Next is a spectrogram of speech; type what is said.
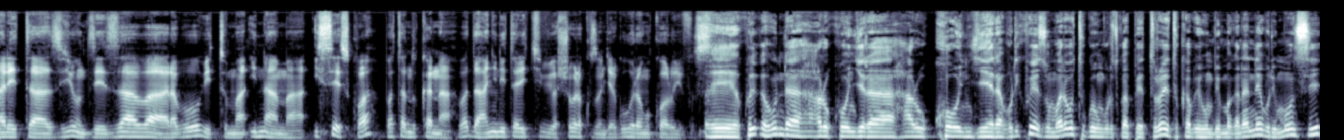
na leta ziyunze z'abarabu bituma inama iseswa batandukana badahanye n'itariki bashobora kuzongera guhura nk'uko wari ubivuze. Eh, kuri gahunda hari ukongera hari ukongera buri kwezi umubare w'utugunguru twa peteroli tukaba ibihumbi magana ane buri munsi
